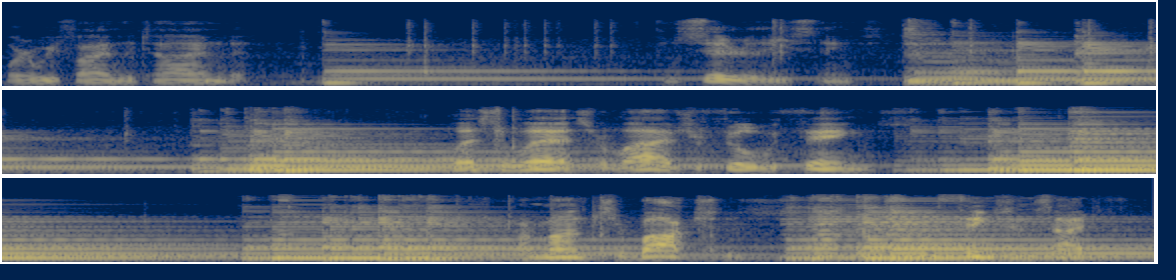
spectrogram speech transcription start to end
Where do we find the time to consider these things? Less and less, our lives are filled with things. Our months are boxes with things inside of them.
